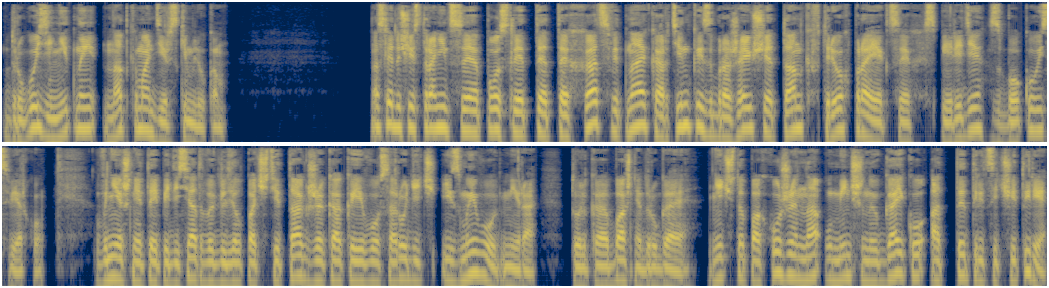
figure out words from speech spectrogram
другой зенитный над командирским люком. На следующей странице после ТТХ цветная картинка, изображающая танк в трех проекциях, спереди, сбоку и сверху. Внешне Т-50 выглядел почти так же, как и его сородич из моего мира, только башня другая, нечто похожее на уменьшенную гайку от Т-34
